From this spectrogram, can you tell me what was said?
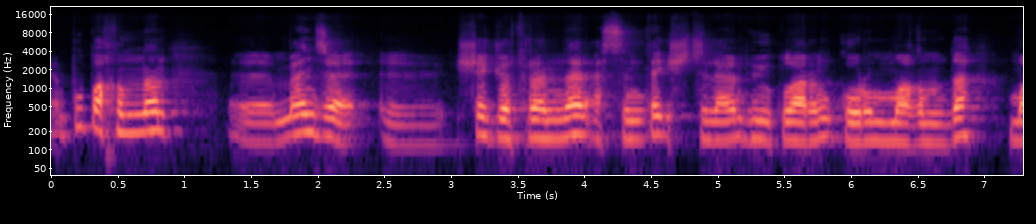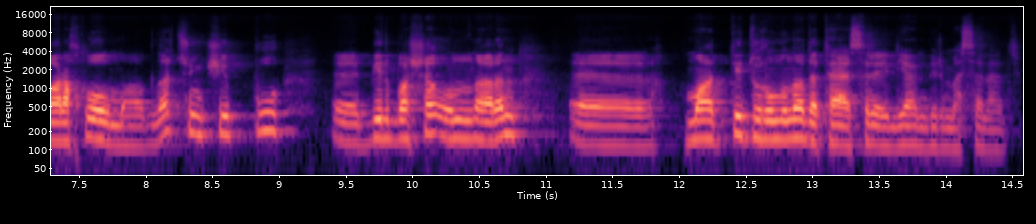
Yəni bu baxımdan e, məncə e, işə götürənlər əslində işçilərin hüquqlarının qorunmağında maraqlı olmalıdırlar. Çünki bu birbaşa onların maddi durumuna da təsir edən bir məsələdir.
